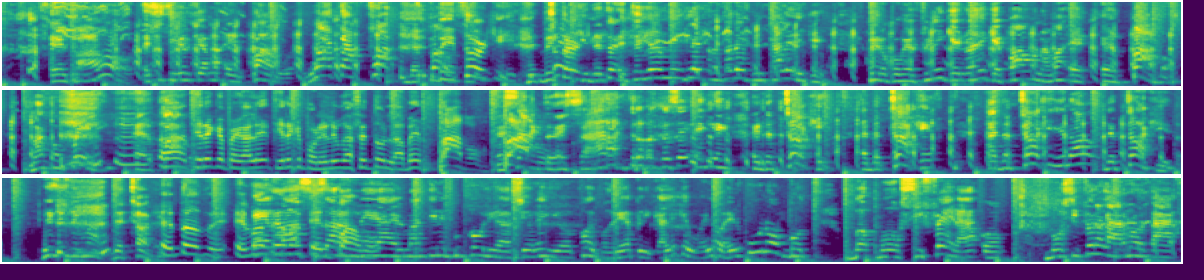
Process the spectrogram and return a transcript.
El pavo. Ese señor se llama el pavo. What the fuck? The, pavo, the turkey. The, turkey. The turkey. Entonces yo en mi inglés tratando de explicarle de que, pero con el feeling que no es de que pavo nada más, el, el pavo. Más con Feli. El Ah, pavo. tiene que pegarle, tiene que ponerle un acento en la B. ¡Pavo! ¡Pavo! Exacto, exacto. Entonces, en, en, en the turkey, and the turkey, and the turkey, you know, the turkey. This is the man, the turkey. Entonces, el man El llama man se el pavo. zarandea, el man tiene buco obligaciones y yo pues, podría explicarle que bueno, él uno vo- vo- vocifera o vocifera la rota.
